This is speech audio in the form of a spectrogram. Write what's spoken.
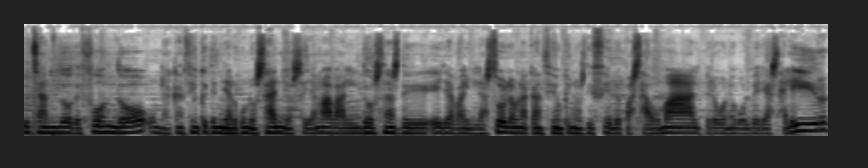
escuchando de fondo una canción que tenía algunos años, se llamaba Baldosas de Ella Baila Sola, una canción que nos dice lo he pasado mal, pero bueno, volveré a salir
